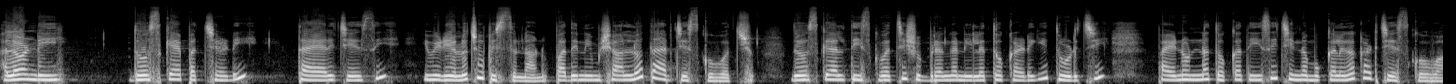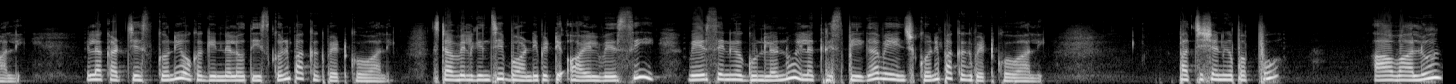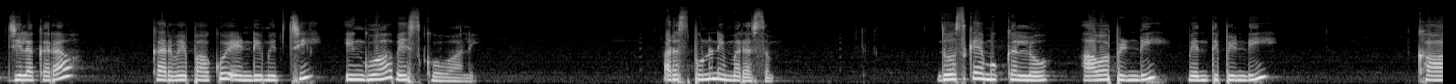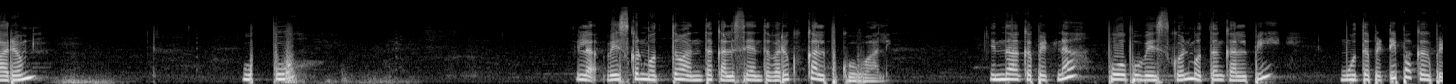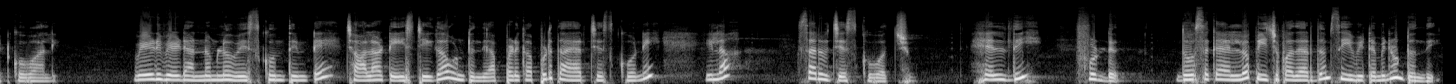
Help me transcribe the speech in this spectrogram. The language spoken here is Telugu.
హలో అండి దోసకాయ పచ్చడి తయారు చేసి ఈ వీడియోలో చూపిస్తున్నాను. పది నిమిషాల్లో తయారు చేసుకోవచ్చు. దోసకాయలు తీసుకువచ్చి శుభ్రంగా నీళ్ళతో కడిగి తుడిచి పైన ఉన్న తొక్క తీసి చిన్న ముక్కలుగా కట్ చేసుకోవాలి. ఇలా కట్ చేసుకొని ఒక గిన్నెలో తీసుకొని పక్కకు పెట్టుకోవాలి. స్టవ్ వెలిగించి బాండి పెట్టి ఆయిల్ వేసి వేరుశెనగ గుండ్లను ఇలా క్రిస్పీగా వేయించుకొని పక్కకు పెట్టుకోవాలి. పచ్చిశనగపప్పు ఆవాలు జీలకర్ర కరివేపాకు ఎండిమిర్చి ఇంగువ వేసుకోవాలి. అర స్పూను నిమ్మరసం. దోసకాయ ముక్కల్లో ఆవపిండి మెంతిపిండి కారం ఉప్పు ఇలా వేసుకొని మొత్తం అంతా కలిసేంత వరకు కలుపుకోవాలి. ఇందాక పెట్టిన పోపు వేసుకొని మొత్తం కలిపి మూత పెట్టి పక్కకు పెట్టుకోవాలి. వేడి వేడి అన్నంలో వేసుకొని తింటే చాలా టేస్టీగా ఉంటుంది. అప్పటికప్పుడు తయారు చేసుకొని ఇలా సర్వ్ చేసుకోవచ్చు. Healthy food. దోసకాయల్లో పీచు పదార్థం సి విటమిన్ ఉంటుంది.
